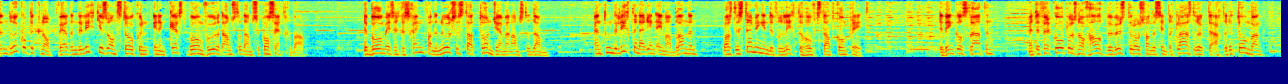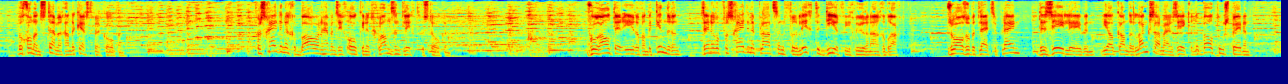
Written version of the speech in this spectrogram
Een druk op de knop werden de lichtjes ontstoken in een kerstboom voor het Amsterdamse Concertgebouw. De boom is een geschenk van de Noorse stad Trondheim aan Amsterdam. En toen de lichten erin eenmaal brandden, was de stemming in de verlichte hoofdstad compleet. De winkelstraten, met de verkopers nog half bewusteloos van de Sinterklaasdrukte achter de toonbank, begonnen stemmig aan de kerstverkopen. Verscheidene gebouwen hebben zich ook in het glanzend licht gestoken. Vooral ter ere van de kinderen zijn er op verscheidene plaatsen verlichte dierfiguren aangebracht. Zoals op het Leidseplein de zeeleeuwen die elkander langzaam maar zeker de bal toespelen.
